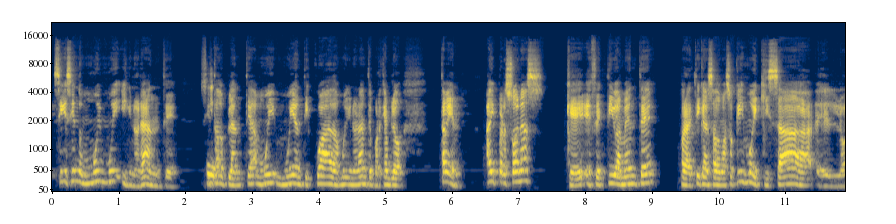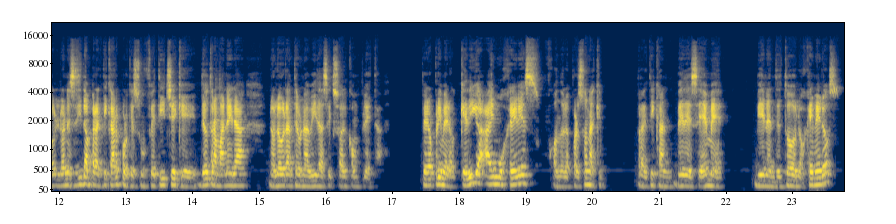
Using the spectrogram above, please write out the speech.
sigue siendo muy, muy ignorante. Sí. Está planteada muy, muy anticuada, muy ignorante. Por ejemplo, está bien, hay personas que efectivamente practican sadomasoquismo y quizá eh, lo, lo necesitan practicar porque es un fetiche que de otra manera no logran tener una vida sexual completa. Pero primero, que diga hay mujeres, cuando las personas que practican BDSM vienen de todos los géneros,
